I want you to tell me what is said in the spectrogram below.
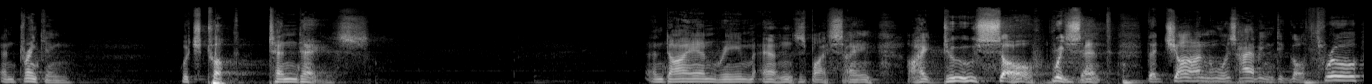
and drinking, which took 10 days. And Diane Rehm ends by saying, I do so resent that John was having to go through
